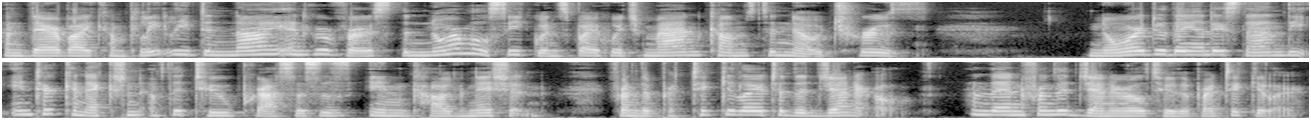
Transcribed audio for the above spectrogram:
and thereby completely deny and reverse the normal sequence by which man comes to know truth nor do they understand the interconnection of the two processes in cognition, from the particular to the general, and then from the general to the particular.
